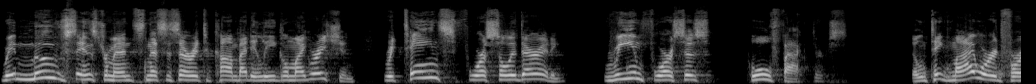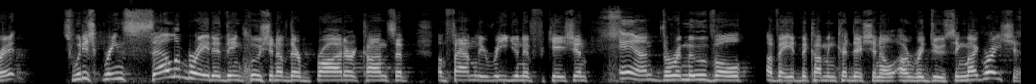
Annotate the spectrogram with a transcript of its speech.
removes instruments necessary to combat illegal migration, retains forced solidarity, reinforces pull factors. Don't take my word for it. Swedish Greens celebrated the inclusion of their broader concept of family reunification and the removal of aid becoming conditional on reducing migration.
